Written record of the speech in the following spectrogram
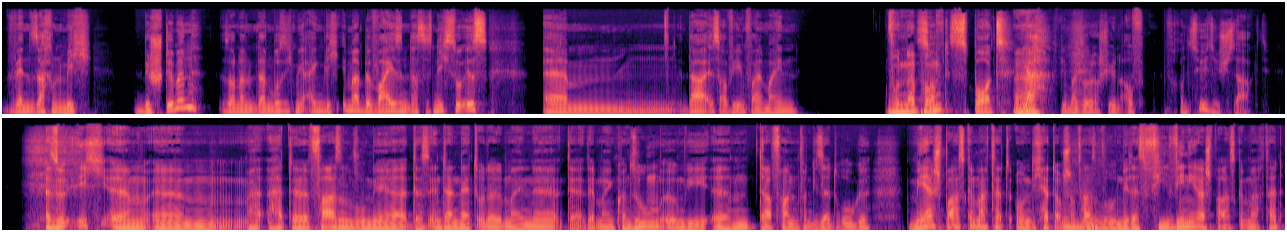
wenn Sachen mich bestimmen, sondern dann muss ich mir eigentlich immer beweisen, dass es nicht so ist. Ähm, da ist auf jeden Fall mein Wunderpunkt. Softspot, Ja. ja. wie man so schön auf Französisch sagt. Also ich ähm, ähm, ha- hatte Phasen, wo mir das Internet oder meine, der, der, mein Konsum irgendwie ähm, davon, von dieser Droge mehr Spaß gemacht hat und ich hatte auch schon Mhm. Phasen, wo mir das viel weniger Spaß gemacht hat.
